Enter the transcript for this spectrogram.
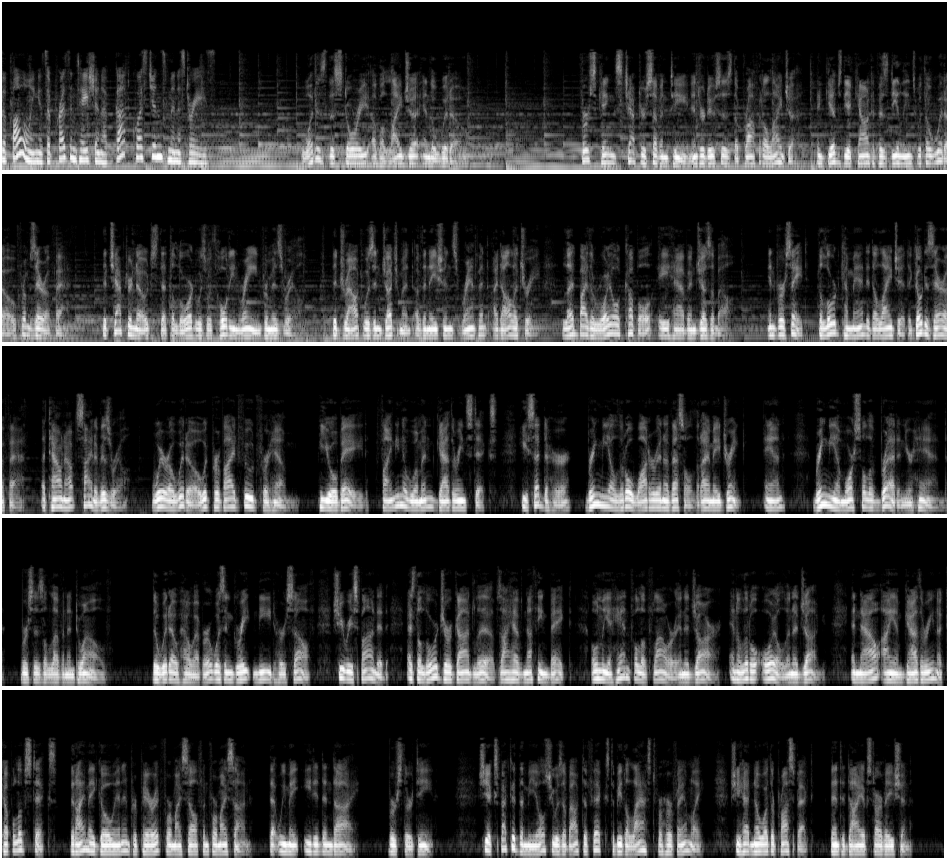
The following is a presentation of Got Questions Ministries. What is the story of Elijah and the widow? 1 Kings chapter 17 introduces the prophet Elijah and gives the account of his dealings with a widow from Zarephath. The chapter notes that the Lord was withholding rain from Israel. The drought was in judgment of the nation's rampant idolatry, led by the royal couple Ahab and Jezebel. In verse 8, the Lord commanded Elijah to go to Zarephath a town outside of Israel, where a widow would provide food for him. He obeyed, finding a woman gathering sticks. He said to her, Bring me a little water in a vessel that I may drink, and bring me a morsel of bread in your hand. Verses 11 and 12. The widow, however, was in great need herself. She responded, As the Lord your God lives, I have nothing baked, only a handful of flour in a jar, and a little oil in a jug. And now I am gathering a couple of sticks, that I may go in and prepare it for myself and for my son, that we may eat it and die. Verse 13. She expected the meal she was about to fix to be the last for her family. She had no other prospect than to die of starvation.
